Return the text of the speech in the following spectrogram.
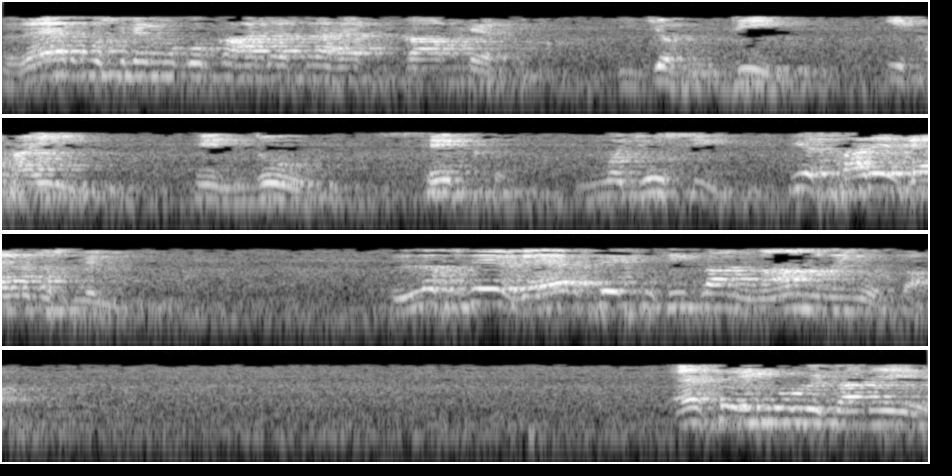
غیر مسلموں کو کہا جاتا ہے کافر، یہودی، عیسائی، ہندو، سکھ، مجوسی، یہ سارے غیر مسلم۔ ہیں لفظ غیر سے کسی کا نام نہیں ہوتا۔ ایسے ہی وہ بیچارے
